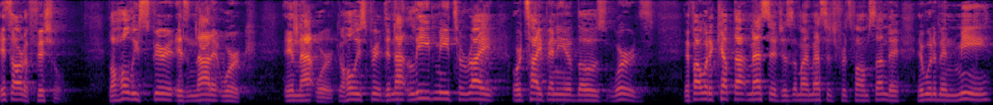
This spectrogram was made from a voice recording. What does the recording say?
it's artificial. The Holy Spirit is not at work in that work. The Holy Spirit did not lead me to write or type any of those words. If I would have kept that message as my message for Palm Sunday, it would have been me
